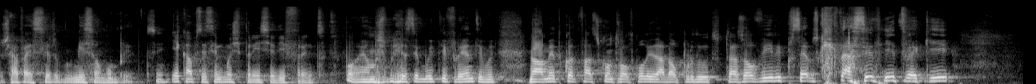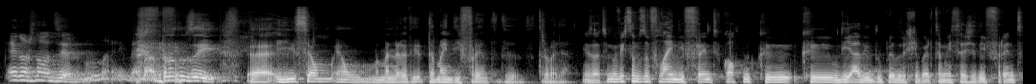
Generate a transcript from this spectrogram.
já vai ser missão cumprida. Sim, e acaba por ser sempre uma experiência diferente. Bom, é uma experiência muito diferente. Muito... Normalmente, quando fazes controle de qualidade ao produto, tu estás a ouvir e percebes o que é que está a ser dito aqui. É nós não a dizer, é, traduz aí. Uh, e isso é, um, é uma maneira de, também diferente de, de, trabalhar. Exato, uma vez que estamos a falar em diferente, calculo que, que o dia do Pedro Ribeiro também seja diferente.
